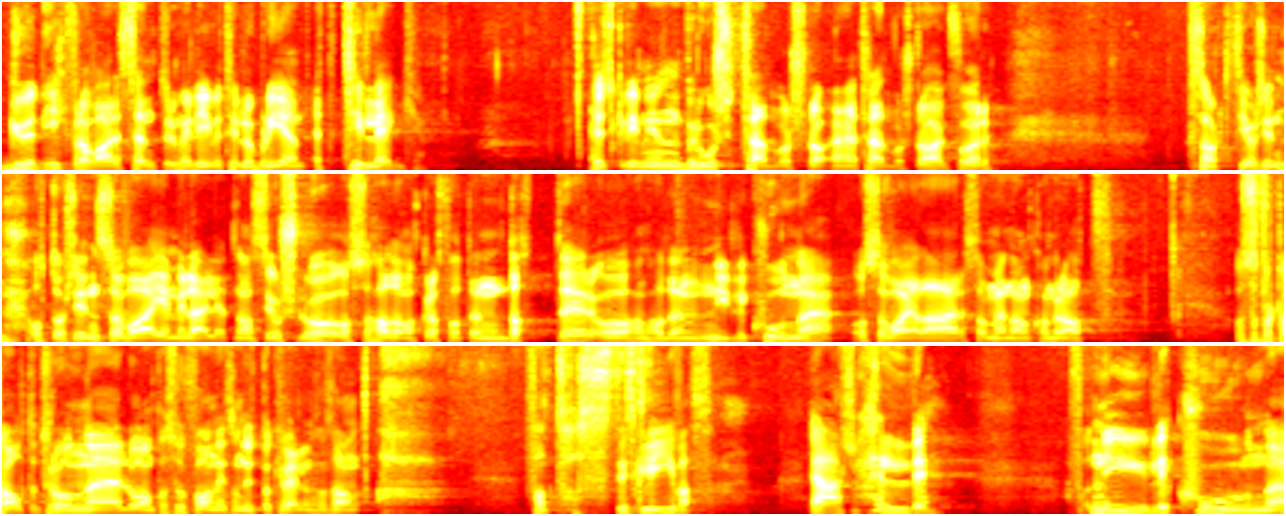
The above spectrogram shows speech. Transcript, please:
Gud gikk fra å være sentrum i livet til å bli et tillegg. Jeg husker i min brors 30-årsdag 30 eh, for snart ti år siden, åtte år siden så var jeg hjemme i leiligheten hans i Oslo. og Så hadde han akkurat fått en datter og han hadde en nydelig kone. og Så var jeg der sammen med en annen kamerat. Og så fortalte Trond, eh, lå han på sofaen litt sånn utpå kvelden og sa han, fantastisk liv. altså. Jeg er så heldig. Nydelig kone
